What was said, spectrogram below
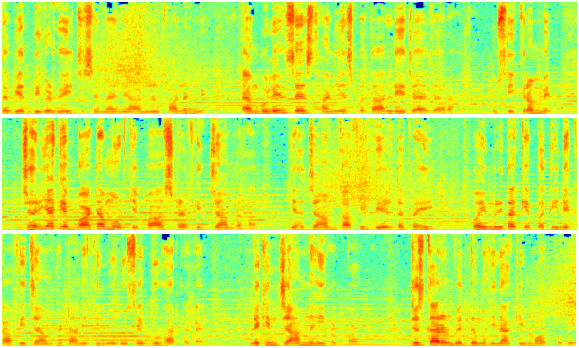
तबीयत बिगड़ गई, जिसे मैंने आनंद फानन में एंबुलेंस से स्थानीय अस्पताल ले जाया जा रहा था। उसी क्रम में झरिया के बाटा मोड़ के पास ट्रैफ़िक जाम रहा। यह जाम काफ़ी देर तक रही। वहीं मृतक के पति ने काफ़ी जाम हटाने की लोगों से गुहार लगाई, लेकिन जाम नहीं हट पाया जिस कारण वृद्ध महिला की मौत हो गई।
